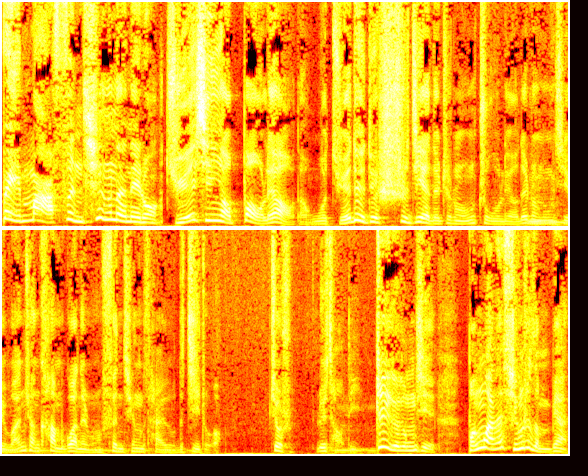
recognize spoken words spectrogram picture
被骂愤青的那种决心要爆料的，我绝对对世界的这种主流的这种东西完全看不惯那种愤青的态度的记者，就是绿草地。这个东西，甭管它形式怎么变，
